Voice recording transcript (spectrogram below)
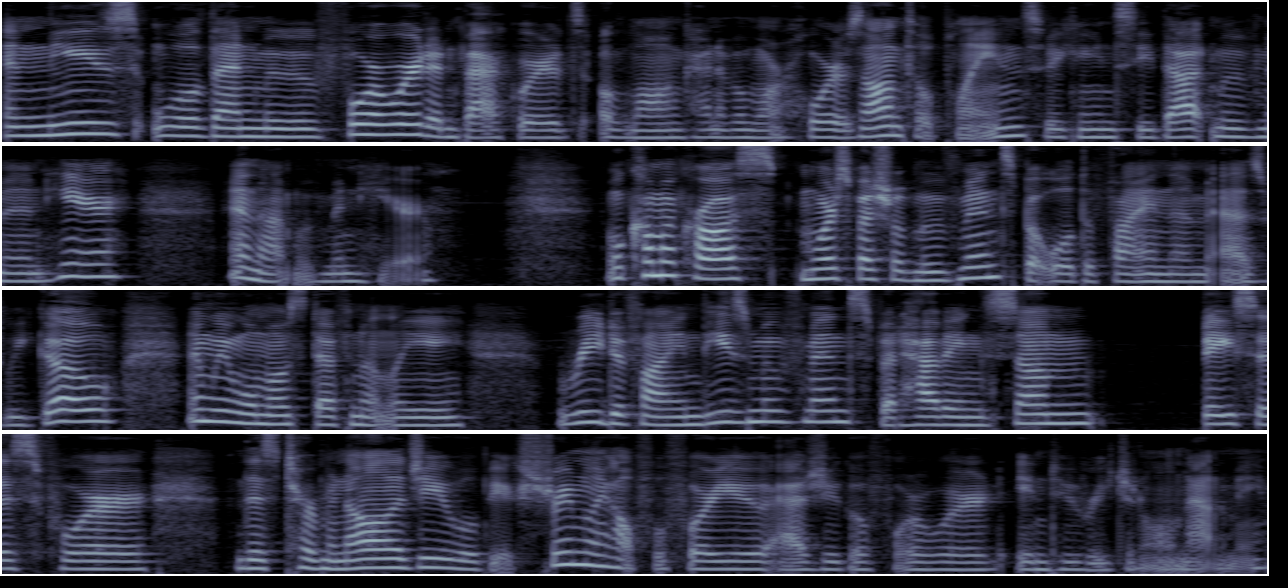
And these will then move forward and backwards along kind of a more horizontal plane. So you can see that movement here and that movement here. We'll come across more special movements, but we'll define them as we go. And we will most definitely redefine these movements, but having some basis for this terminology will be extremely helpful for you as you go forward into regional anatomy.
